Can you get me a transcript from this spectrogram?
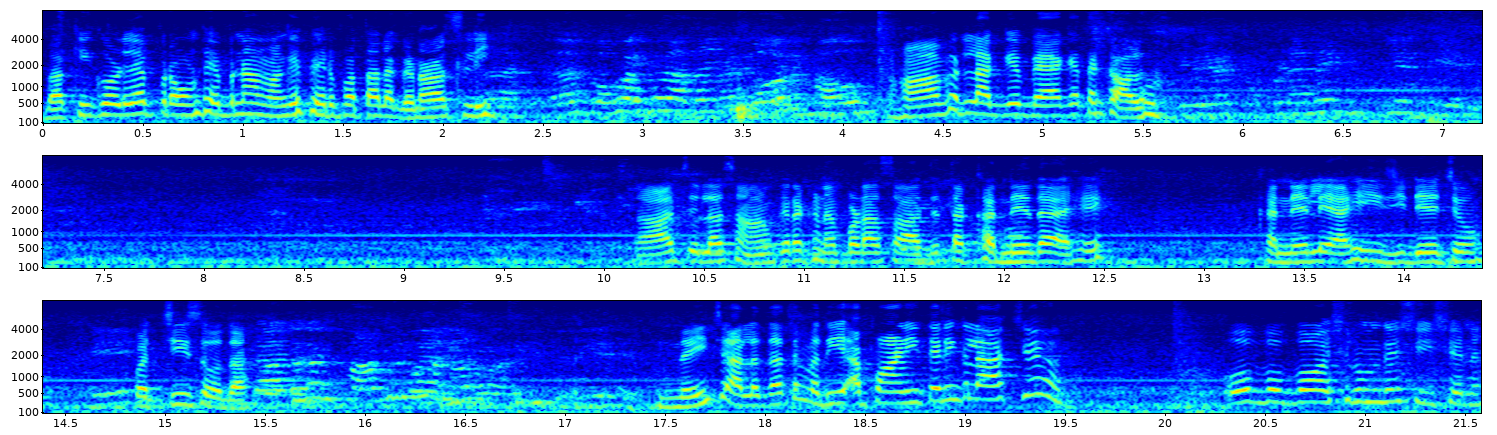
ਬਾਕੀ ਥੋੜੇ ਜਿਹਾ ਪਰੌਂਠੇ ਬਣਾਵਾਂਗੇ ਫਿਰ ਪਤਾ ਲੱਗਣਾ ਅਸਲੀ। ਹਾਂ ਫਿਰ ਲਾਗੇ ਬਹਿ ਕੇ ਤਾਂ ਖਾ ਲਓ। ਆਹ ਚੁੱਲਾ ਸਾਂਭ ਕੇ ਰੱਖਣਾ ਬੜਾ ਸਾਥ ਦਿੱਤਾ ਖੰਨੇ ਦਾ ਇਹ। ਖੰਨੇ ਲਿਆ ਸੀ ਈਜੀ ਡੇ ਚੋਂ 2500 ਦਾ। ਨਹੀਂ ਚੱਲਦਾ ਤੇ ਵਧੀਆ। ਆ ਪਾਣੀ ਤੇ ਨਹੀਂ ਗਲਾਸ 'ਚ? ਉਹ ਵਾਸ਼ਰੂਮ ਦੇ ਸ਼ੀਸ਼ੇ ਨੇ।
